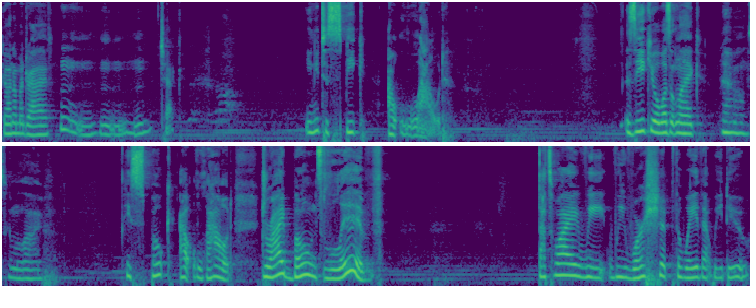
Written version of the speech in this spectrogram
going on my drive, mm-hmm, check. You need to speak out loud. Ezekiel wasn't like, everyone's come alive. He spoke out loud dry bones live. That's why we, we worship the way that we do.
